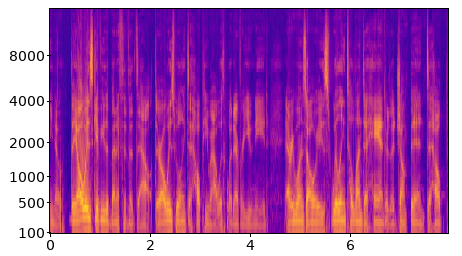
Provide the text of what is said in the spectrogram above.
you know, they always give you the benefit of the doubt. They're always willing to help you out with whatever you need. Everyone's always willing to lend a hand or to jump in to help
